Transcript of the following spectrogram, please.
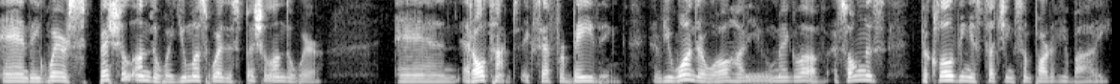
And they wear special underwear. You must wear the special underwear and at all times, except for bathing. And if you wonder, well, how do you make love? As long as the clothing is touching some part of your body,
